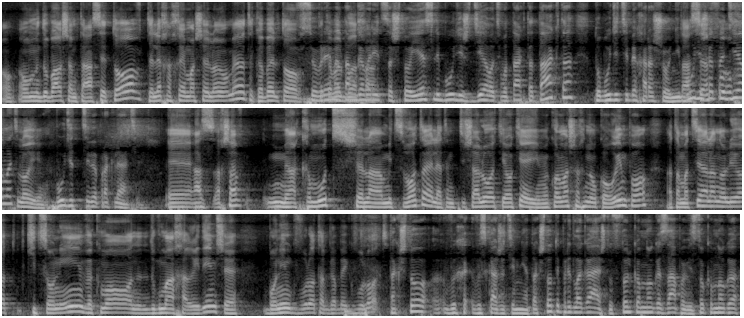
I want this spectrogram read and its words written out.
או, או מדובר שם, תעשה טוב, תלך אחרי מה שאלוהים אומר, תקבל טוב, Все время תקבל там ברכה. говорится, что если будешь делать вот так-то, так-то, то будет тебе хорошо. Не будешь תעשה это הפוך, делать, לא יהיה. будет тебе проклятие. אה, אז עכשיו, מהכמות של המצוות האלה, אתם תשאלו אותי, אוקיי, מכל מה שאנחנו קוראים פה, אתה מציע לנו להיות קיצוניים, וכמו, לדוגמה, החרדים, שבונים Так что э, вы, вы скажете мне, так что ты предлагаешь? Тут столько много заповедей, столько много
